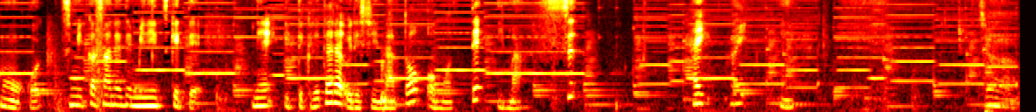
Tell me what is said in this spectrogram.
もうこう積み重ねで身につけてね言ってくれたら嬉しいなと思っています。はい。はい、じゃあ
